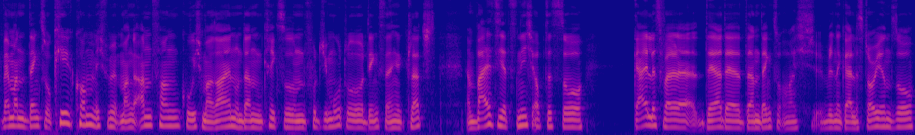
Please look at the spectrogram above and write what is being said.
wenn man denkt so, okay, komm, ich will mit Manga anfangen, gucke ich mal rein und dann kriegst du so ein Fujimoto-Dings dann geklatscht, dann weiß ich jetzt nicht, ob das so geil ist, weil der, der dann denkt so, oh, ich will eine geile Story und so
